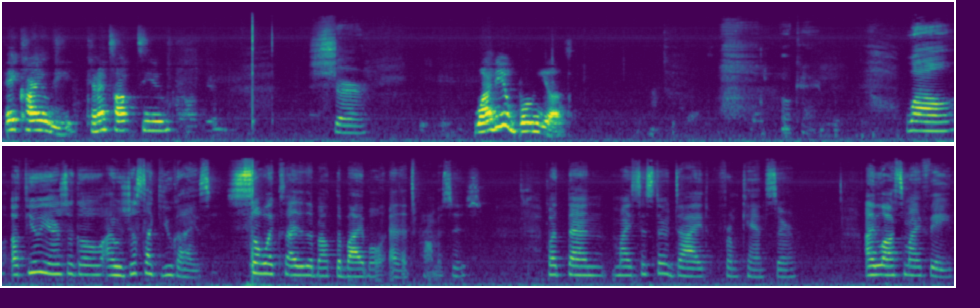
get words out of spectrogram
Hey Kylie, can I talk to you? Sure. Why do you bully us? Okay. Well, a few years ago, I was just like you guys, so excited about the Bible and its promises. But then my sister died from cancer. I lost my faith.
